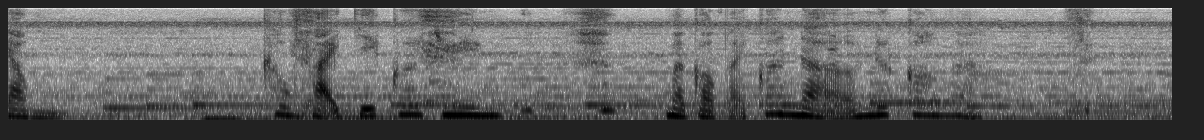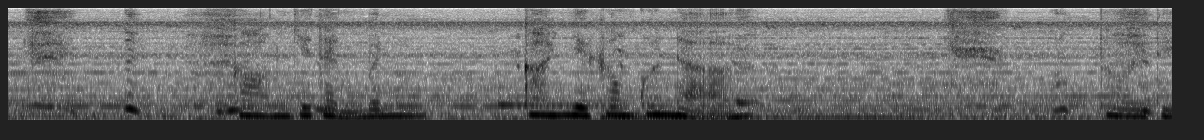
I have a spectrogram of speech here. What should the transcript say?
Chồng. Không phải chỉ có duyên, Mà còn phải có nợ nữa con à. Con với thằng Minh Coi như không có nợ. Thôi thì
